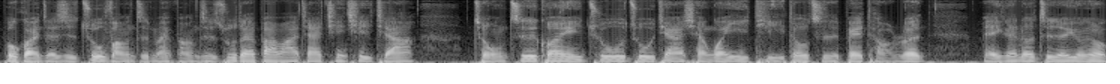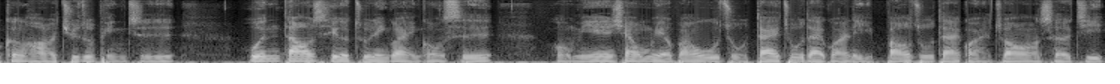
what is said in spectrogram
不管这是租房子、买房子、住在爸妈家、亲戚家，总之关于租住家相关议题都值得被讨论。每个人都值得拥有更好的居住品质。温刀是一个租赁管理公司。我们营业项目有帮屋主代租代管理、包租代管、装潢设计、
